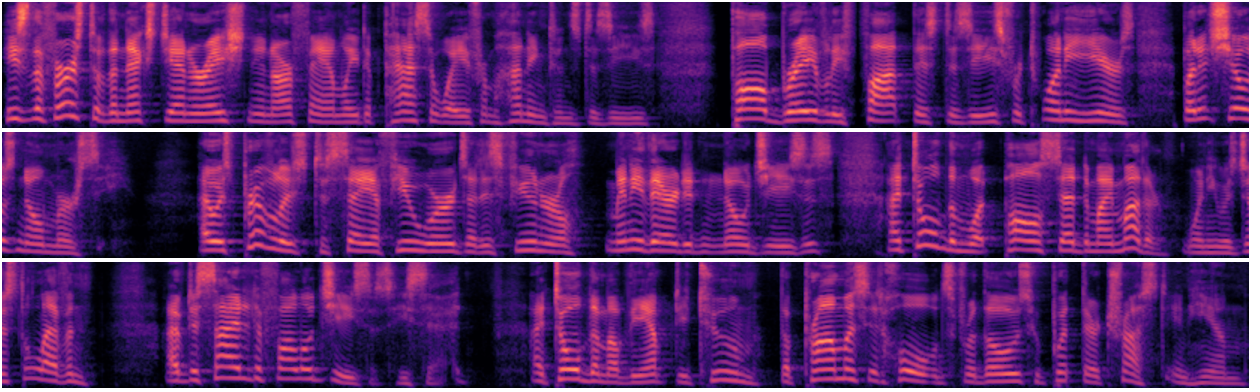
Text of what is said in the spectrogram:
He's the first of the next generation in our family to pass away from Huntington's disease. Paul bravely fought this disease for 20 years, but it shows no mercy. I was privileged to say a few words at his funeral. Many there didn't know Jesus. I told them what Paul said to my mother when he was just 11. I've decided to follow Jesus, he said. I told them of the empty tomb, the promise it holds for those who put their trust in him.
